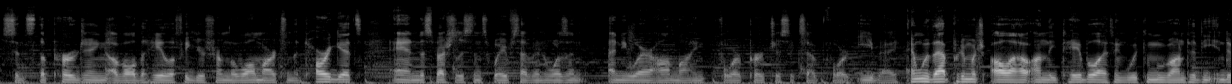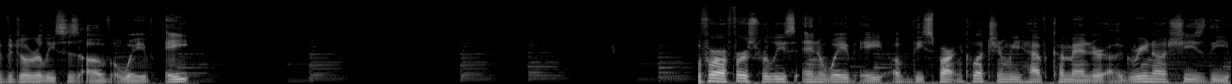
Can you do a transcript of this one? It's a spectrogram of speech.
since the purging of all the Halo figures from the Walmarts and the Targets, and especially since Wave 7 wasn't anywhere online for purchase except for eBay. And with that pretty much all out on the table, I think we can move on to the individual releases of Wave 8. For our first release in Wave 8 of the Spartan Collection, we have Commander Agryna. She's the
